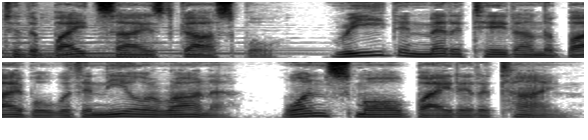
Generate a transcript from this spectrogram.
to the Bite Sized Gospel. Read and meditate on the Bible with Anil Arana, one small bite at a time.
